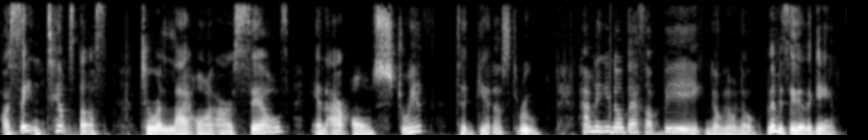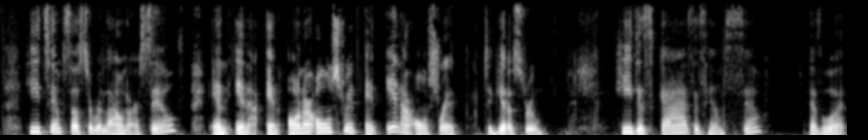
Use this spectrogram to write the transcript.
or Satan tempts us to rely on ourselves and our own strength to get us through. How many of you know that's a big no, no, no? Let me say that again. He tempts us to rely on ourselves and in our, and on our own strength and in our own strength to get us through. He disguises himself as what?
